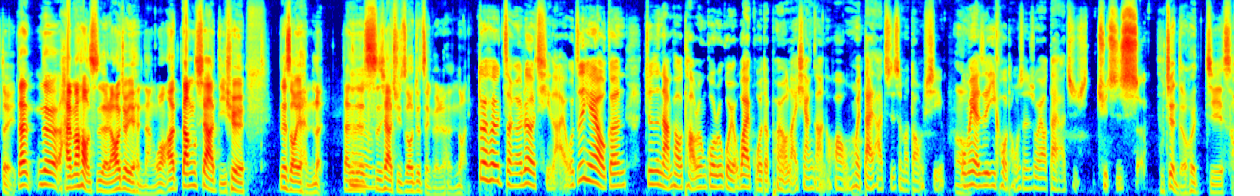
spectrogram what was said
对，但那还蛮好吃的。然后就也很难忘啊。当下的确那时候也很冷。但是吃下去之后，就整个人很暖，对，会整个热起来。我之前有跟就是男朋友讨论过，如果有外国的朋友来香港的话，我们会带他吃什么东西。我们也是异口同声说要带他去去吃蛇，不见得会接受。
